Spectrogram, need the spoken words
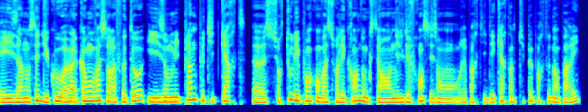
Et ils annonçaient du coup, ouais, voilà, comme on voit sur la photo, ils ont mis plein de petites cartes euh, sur tous les points qu'on voit sur l'écran. Donc c'est en Ile-de-France, ils ont réparti des cartes un petit peu partout dans Paris,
